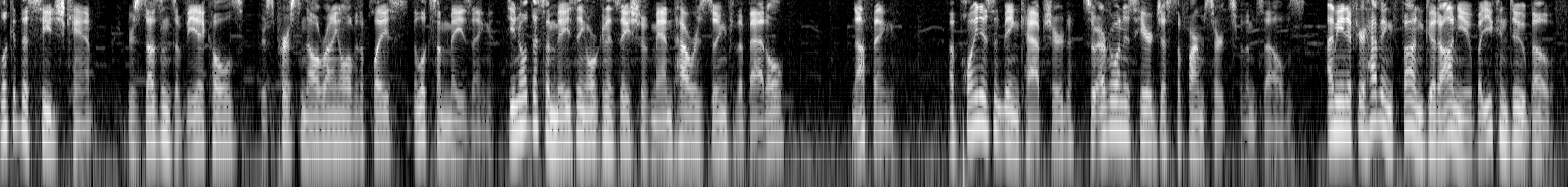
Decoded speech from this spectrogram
Look at this siege camp. There's dozens of vehicles, there's personnel running all over the place. It looks amazing. Do you know what this amazing organization of manpower is doing for the battle? Nothing. A point isn't being captured, so everyone is here just to farm certs for themselves. I mean, if you're having fun, good on you, but you can do both.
